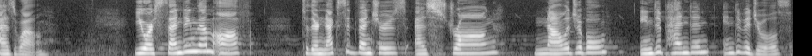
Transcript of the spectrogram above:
as well. You are sending them off to their next adventures as strong, knowledgeable, independent individuals,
